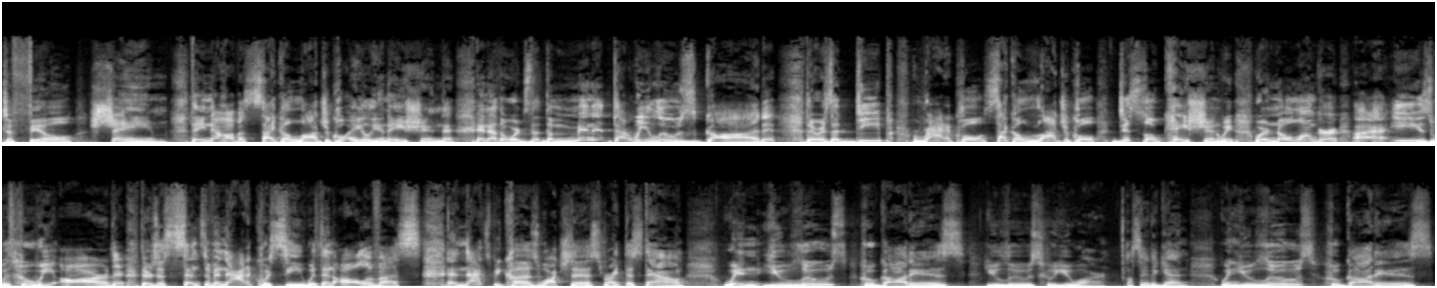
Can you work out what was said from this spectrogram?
to feel shame. They now have a psychological alienation. In other words, the minute that we lose God, there is a deep, radical psychological dislocation. We, we're no longer uh, at ease with who we are. There, there's a sense of inadequacy within all of us. And that's because, watch this, write this down, when when you lose who God is, you lose who you are. I'll say it again. When you lose who God is,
